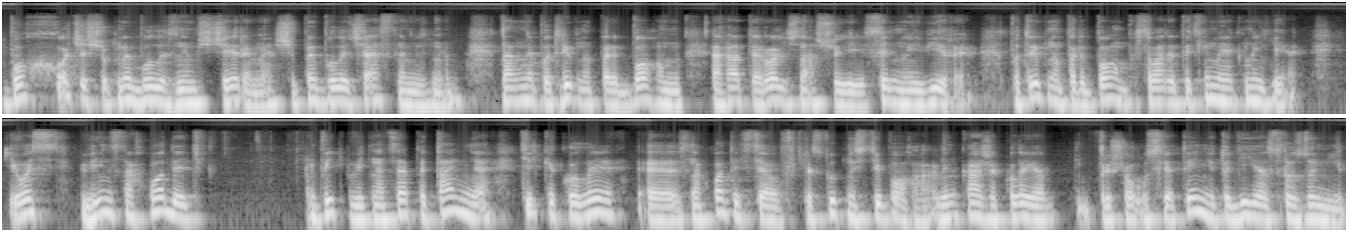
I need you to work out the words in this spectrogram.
Бог хоче, щоб ми були з ним щирими, щоб ми були чесними з ним. Нам не потрібно перед Богом грати роль з нашої сильної віри. Потрібно перед Богом поставати такими, як ми є. І ось він знаходить відповідь на це питання тільки коли е, знаходиться в присутності Бога. Він каже, коли я прийшов у святині, тоді я зрозумів.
